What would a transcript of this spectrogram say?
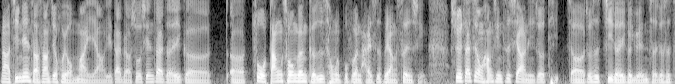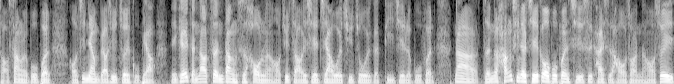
那今天早上就会有卖压，也代表说现在的一个。呃，做当冲跟隔日冲的部分还是非常盛行，所以在这种行情之下，你就提呃，就是记得一个原则，就是早上的部分哦，尽量不要去追股票，你可以等到震荡之后呢，哦，去找一些价位去做一个低阶的部分。那整个行情的结构部分其实是开始好转的哈，所以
